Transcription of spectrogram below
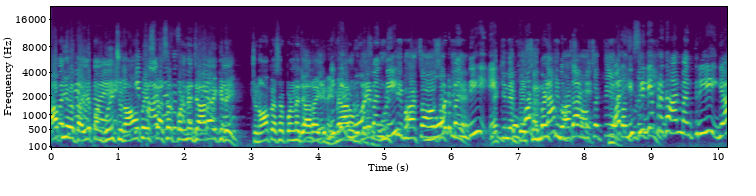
आप ये बताइए पंगुड़ी चुनाव पे इसका असर पड़ने जा रहा है कि नहीं? चुनाव पे असर पड़ने जा रहा है कि नहीं मैं आ रहा हूँ भाषा हो सकती है, नोटबंदी एक लेकिन बहुत बड़ा मुद्दा हो सकती और इसीलिए प्रधानमंत्री या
